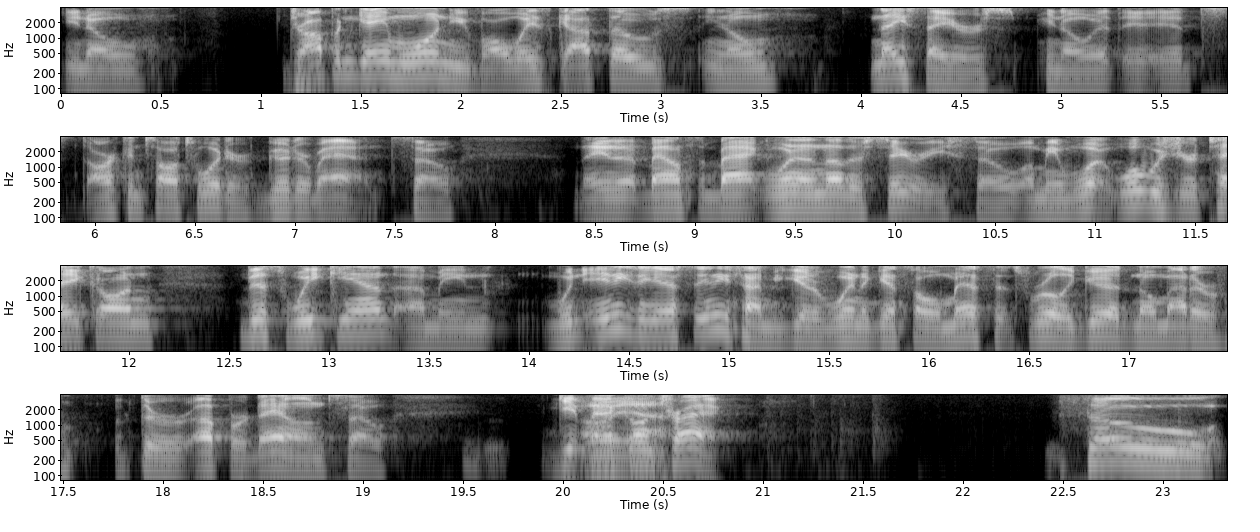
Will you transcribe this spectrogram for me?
you know, dropping game one, you've always got those you know naysayers. You know, it, it it's Arkansas Twitter, good or bad. So they ended up bouncing back, and winning another series. So, I mean, what what was your take on this weekend? I mean, when anything else, anytime you get a win against Ole Miss, it's really good, no matter if they're up or down. So, get oh, back yeah. on track. So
